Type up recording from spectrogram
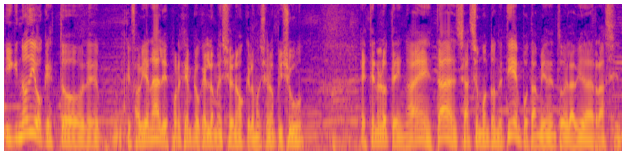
Y no digo que esto, que Fabián Alves, por ejemplo, que él lo mencionó, que lo mencionó Pichu, este no lo tenga, ¿eh? está ya hace un montón de tiempo también dentro de la vida de Racing.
